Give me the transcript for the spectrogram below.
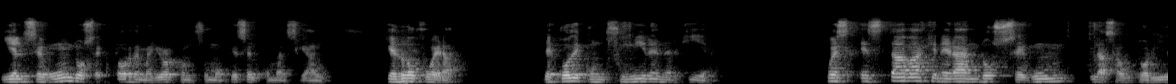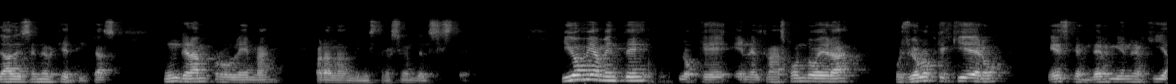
y el segundo sector de mayor consumo, que es el comercial, quedó fuera, dejó de consumir energía, pues estaba generando, según las autoridades energéticas, un gran problema para la administración del sistema. Y obviamente lo que en el trasfondo era, pues yo lo que quiero es vender mi energía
